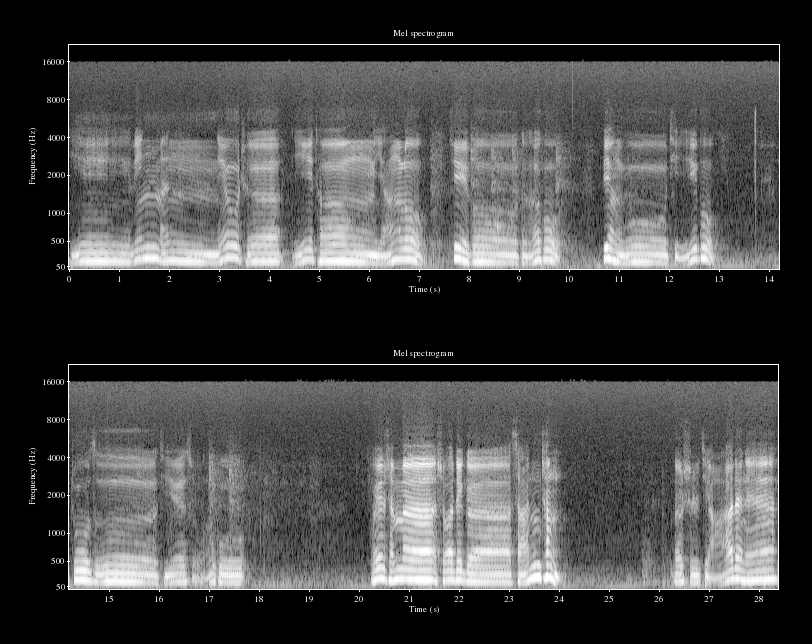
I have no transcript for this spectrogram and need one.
一临门牛车一通。具不得故，并无体故，诸子皆所故。为什么这个三乘都是假的呢？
